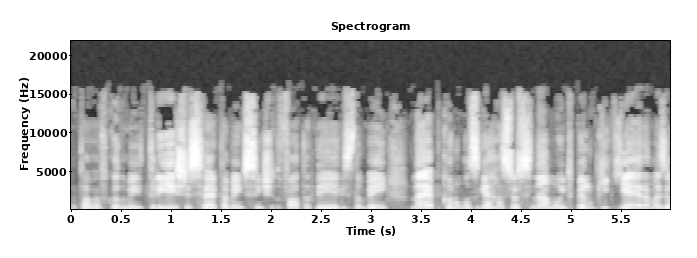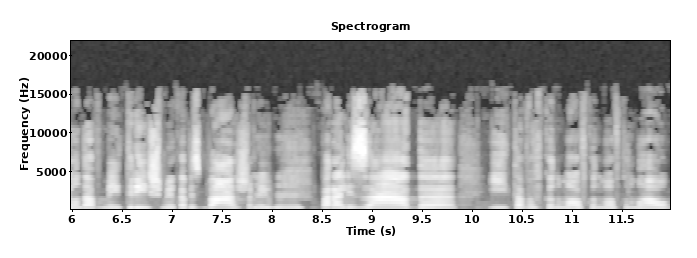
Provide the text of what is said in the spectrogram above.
Eu tava ficando meio triste, certamente sentindo falta deles também. Na época eu não conseguia raciocinar muito pelo que que era, mas eu andava meio triste, meio cabisbaixa, meio Uhum. paralisada e tava ficando mal, ficando mal, ficando mal.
